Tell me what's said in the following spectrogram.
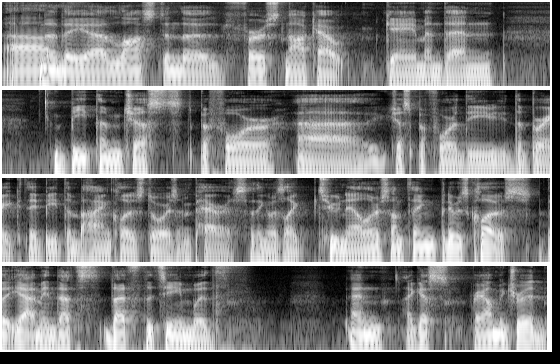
um, no, they uh, lost in the first knockout game and then beat them just before uh, just before the the break. They beat them behind closed doors in Paris. I think it was like two 0 or something, but it was close. But yeah, I mean that's that's the team with, and I guess Real Madrid.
